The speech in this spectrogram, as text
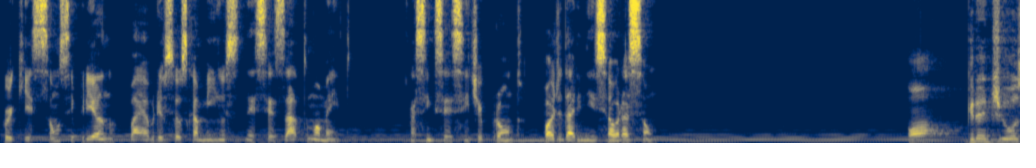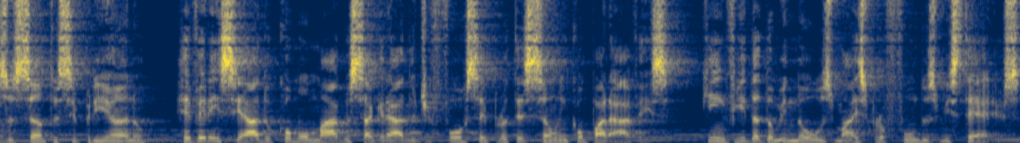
porque São Cipriano vai abrir os seus caminhos nesse exato momento. Assim que você se sentir pronto, pode dar início à oração. Ó oh, grandioso Santo Cipriano, reverenciado como um mago sagrado de força e proteção incomparáveis, que em vida dominou os mais profundos mistérios,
